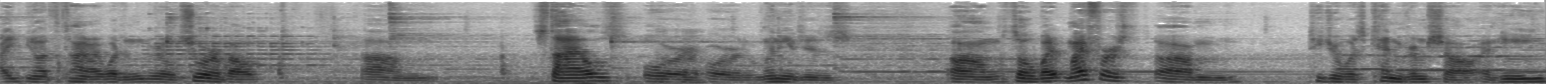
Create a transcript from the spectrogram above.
I you know at the time I wasn't real sure about um, styles or Okay. or lineages um, so my, my first um, teacher was Ken Grimshaw and he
